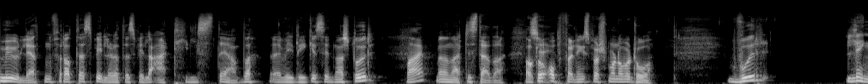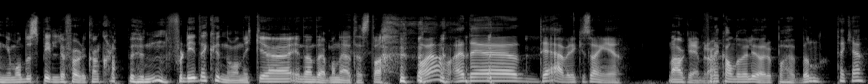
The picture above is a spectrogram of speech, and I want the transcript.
Muligheten for at jeg spiller dette spillet, er til stede. Jeg vil ikke si den er stor, nei? men den er til stede. Okay. Så oppfølgingsspørsmål nummer to. Hvor lenge må du spille før du kan klappe hunden? Fordi det kunne man ikke i den demoen jeg testa. oh ja. Nei, det, det er vel ikke så lenge. Nei, ok, For det kan du vel gjøre på huben, tenker jeg.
